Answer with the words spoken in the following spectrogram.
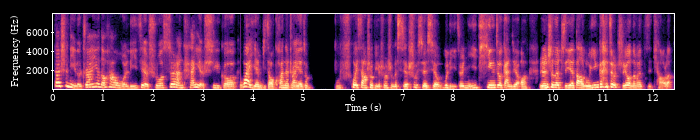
但是你的专业的话，我理解说，虽然它也是一个外延比较宽的专业，就不会像说，比如说什么学数学、学物理，就是你一听就感觉哦，人生的职业道路应该就只有那么几条了。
